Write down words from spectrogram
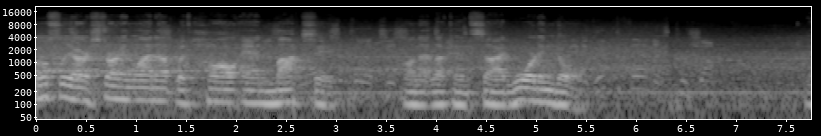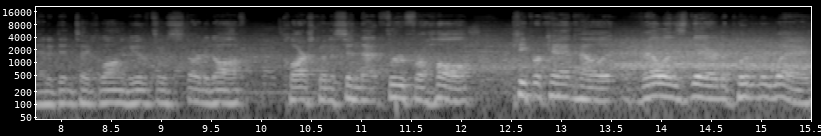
Mostly our starting lineup with Hall and Moxie on that left-hand side. Ward in goal. And it didn't take long to get it started off. Clark's going to send that through for Hall. Keeper can't handle it. Vela's there to put it away.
